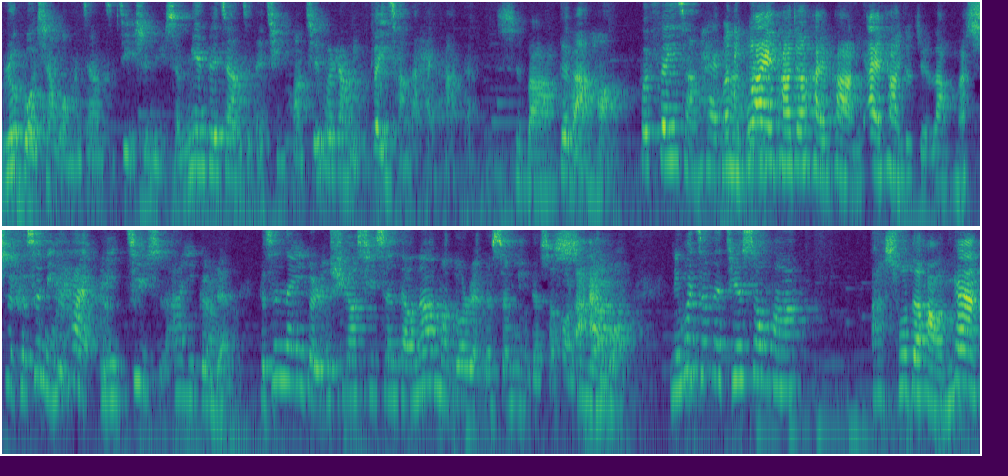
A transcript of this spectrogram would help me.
如果像我们这样子自己是女生，面对这样子的情况，其实会让你非常的害怕的，是吧？对吧？哈、嗯，会非常害怕。那你不爱他就害怕，你爱他你就觉得浪漫。是，可是你害你即使爱一个人，嗯、可是那一个人需要牺牲掉那么多人的生命的时候来爱我，啊、你会真的接受吗？啊，说得好！你看，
